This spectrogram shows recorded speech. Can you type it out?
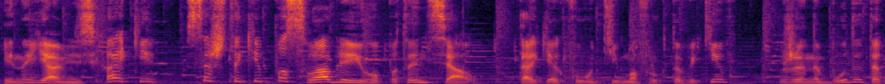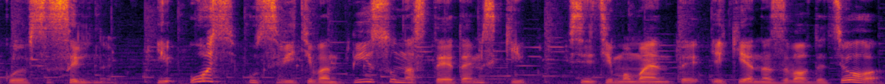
і наявність хакі все ж таки послаблює його потенціал, так як фул тіма фруктовиків вже не буде такою всесильною. І ось у світі Piece настає таймскіп. Всі ті моменти, які я називав до цього,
